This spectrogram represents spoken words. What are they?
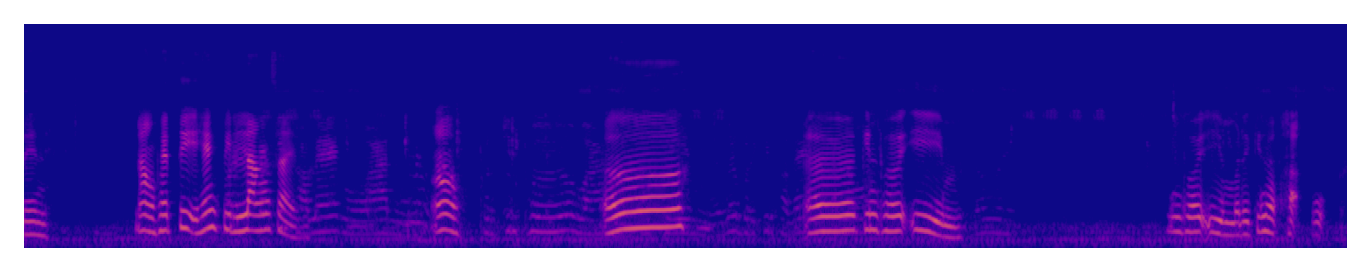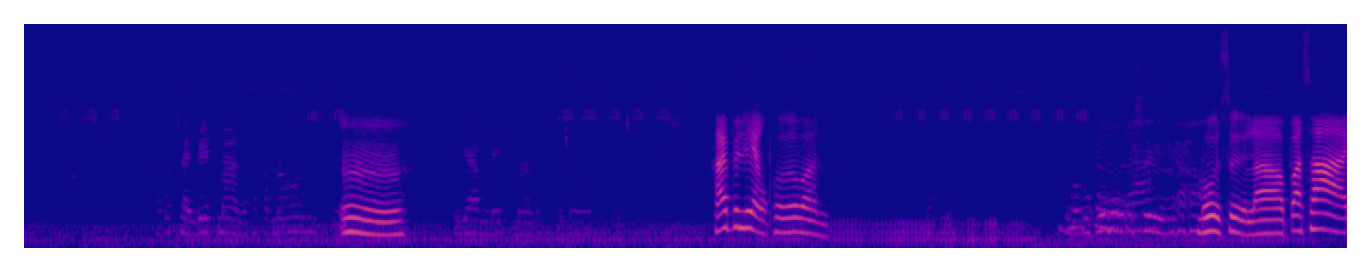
เลยนี่น้องแพตตี้แห้งปินลังใส่ข้าวแรกเมื่อวานอ้าวเพิ่นกินเพ้อวะเออ เริ่มบ่ได้กินข้าวแรกเออ กินเพออิ่ม เอ้ยกินเพออิ่มบ่ได้กินหัวขาวแล้วก็ใส่เบ็ดมาแล้วพักกันนอนอืมพยายามเบ็ดมาแล้วก็นอนให้ไปเลี้ยงเพอวันโอ้โหซื้อแล้วโมสื่อลาวปลาสาย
